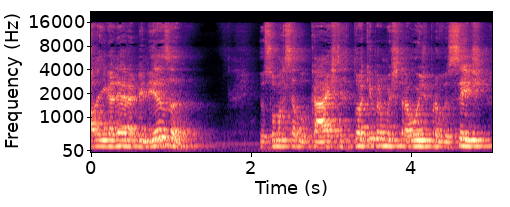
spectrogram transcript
Fala aí galera, beleza? Eu sou Marcelo Caster, estou aqui para mostrar hoje para vocês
